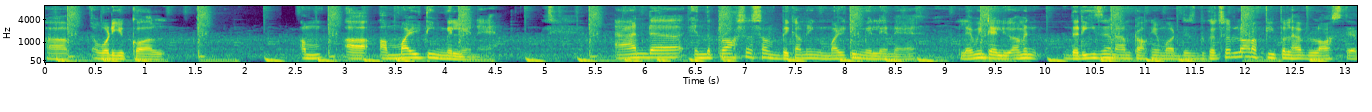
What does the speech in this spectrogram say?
uh, what do you call? A, a, a multi-millionaire. And uh, in the process of becoming multi-millionaire let me tell you i mean the reason i'm talking about this because a lot of people have lost their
